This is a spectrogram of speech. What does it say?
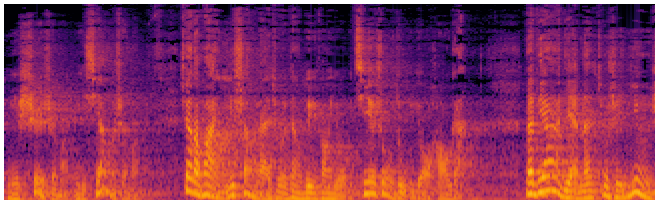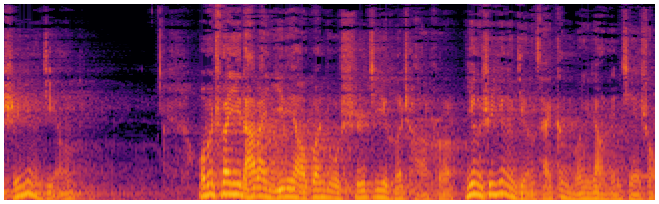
你是什么，你像什么。这样的话，一上来就会让对方有接受度、有好感。那第二点呢，就是应时应景。我们穿衣打扮一定要关注时机和场合，应时应景才更容易让人接受。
